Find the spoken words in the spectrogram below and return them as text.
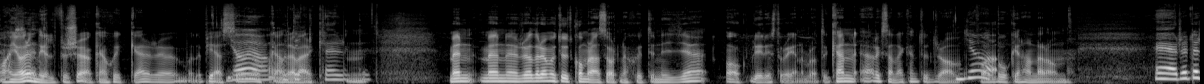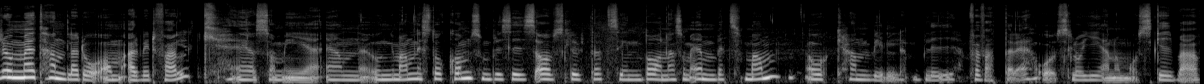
Och han gör en del försök. Han skickar eh, både pjäser ja, ja, och andra och verk. Mm. Men, men eh, Röda rummet utkommer alltså 1879 och blir det stora genombrottet. Kan, Alexandra, kan du dra ja. vad boken handlar om? Eh, Röda rummet handlar då om Arvid Falk eh, som är en ung man i Stockholm som precis avslutat sin bana som ämbetsman. Och han vill bli författare och slå igenom och skriva,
